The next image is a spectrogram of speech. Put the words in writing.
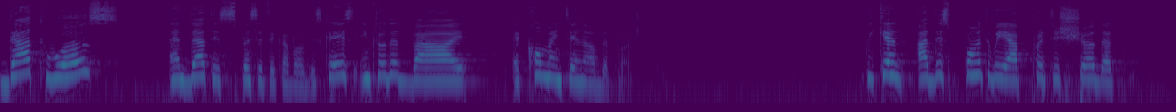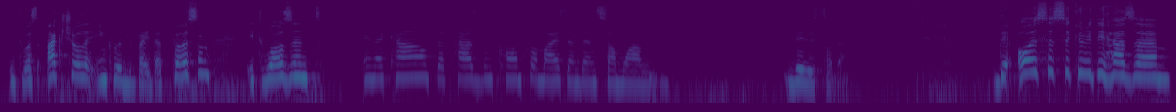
That was, and that is specific about this case, included by a co-maintainer of the project. We can, at this point, we are pretty sure that it was actually included by that person. It wasn't an account that has been compromised and then someone did it for them. The OSS security has um,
